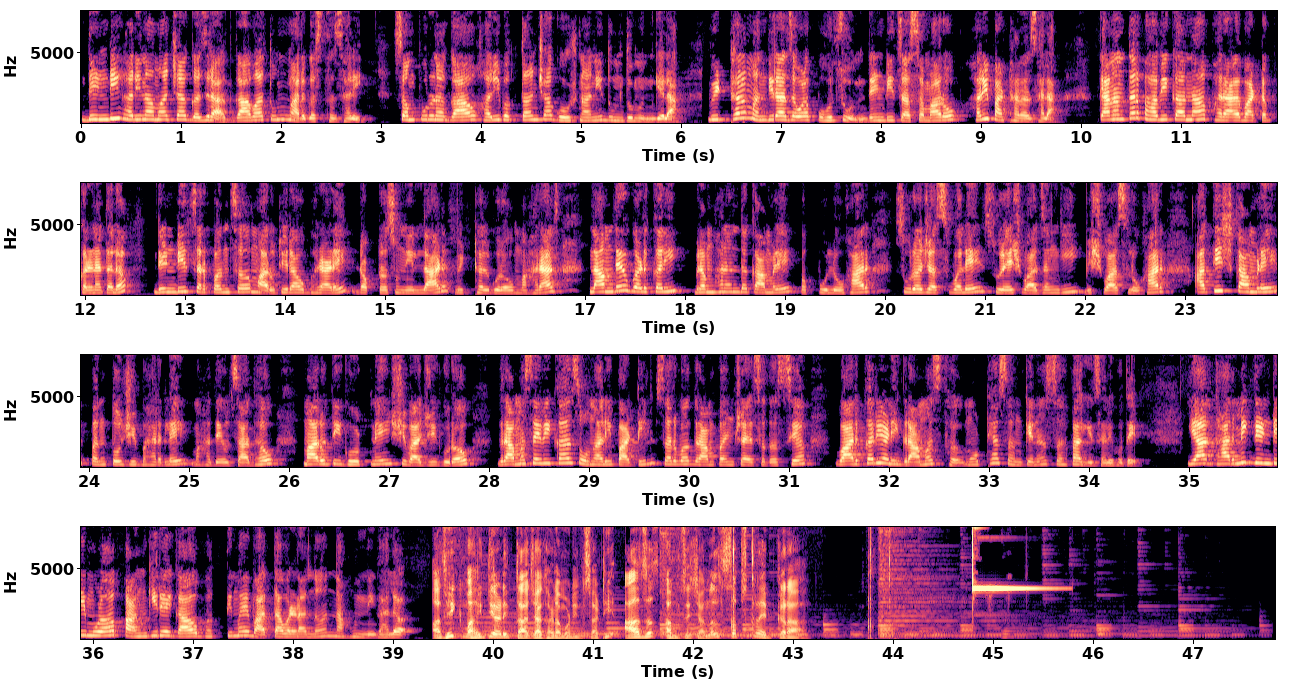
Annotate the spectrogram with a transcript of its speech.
दिंडी हरिनामाच्या गजरात गावातून मार्गस्थ झाली. संपूर्ण गाव हरिभक्तांच्या घोषणांनी दुमदुमून गेला. विठ्ठल मंदिराजवळ पोहोचून दिंडीचा समारोप हरिपाठानं झाला. त्यानंतर भाविकांना फराळ वाटप करण्यात आलं. दिंडीत सरपंच मारुतीराव भराडे डॉक्टर सुनील लाड विठ्ठल गुरव महाराज नामदेव गडकरी ब्रह्मानंद कांबळे पप्पू लोहार सूरज अस्वले सुरेश वाजंगी विश्वास लोहार आतिश कांबळे पंतोजी भारले महादेव जाधव मारुती घोटणे शिवाजी गुरव ग्रामसेविका सोनाली पाटील सर्व ग्रामपंचायत सदस्य वारकरी आणि ग्रामस्थ मोठ्या संख्येनं सहभागी झाले होते. या धार्मिक दिंडीमुळं पांगिरे गाव भक्तिमय वातावरणानं नाहून निघालं. अधिक माहिती आणि ताज्या घडामोडींसाठी आजच आमचे चॅनल सबस्क्राईब करा.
